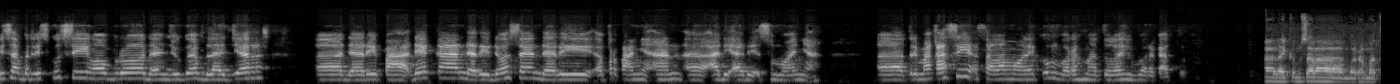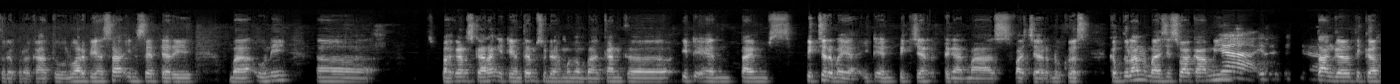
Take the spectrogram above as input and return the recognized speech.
bisa berdiskusi ngobrol dan juga belajar dari Pak Dekan, dari dosen, dari pertanyaan adik-adik semuanya. Terima kasih. Assalamualaikum warahmatullahi wabarakatuh. Waalaikumsalam warahmatullahi wabarakatuh. Luar biasa insight dari Mbak Uni. Bahkan sekarang IDN Times sudah mengembangkan ke IDN Times Picture, Mbak ya, IDN Picture dengan Mas Fajar Nugros. Kebetulan mahasiswa kami ya, tanggal 30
